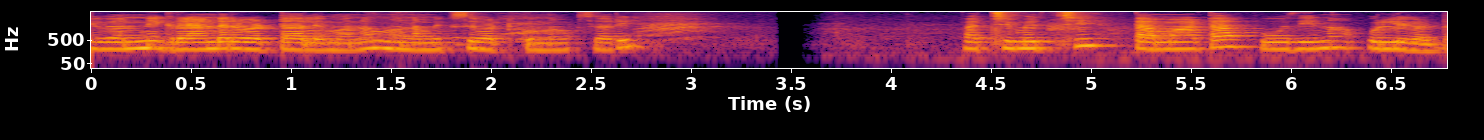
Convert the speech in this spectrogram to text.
ఇవన్నీ గ్రైండర్ పట్టాలి మనం. మనం మిక్సీ పట్టుకుందాం ఒకసారి. పచ్చిమిర్చి టమాటా పుదీనా ఉల్లిగడ్డ.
